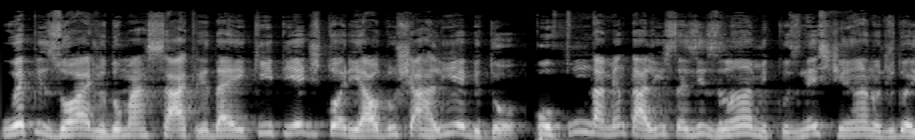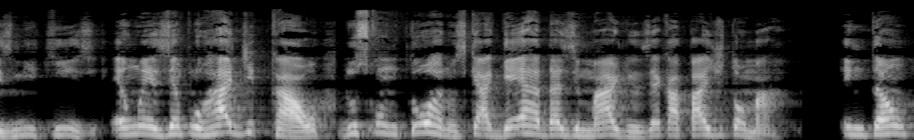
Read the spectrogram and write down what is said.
O episódio do massacre da equipe editorial do Charlie Hebdo por fundamentalistas islâmicos neste ano de 2015 é um exemplo radical dos contornos que a guerra das imagens é capaz de tomar. Então,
